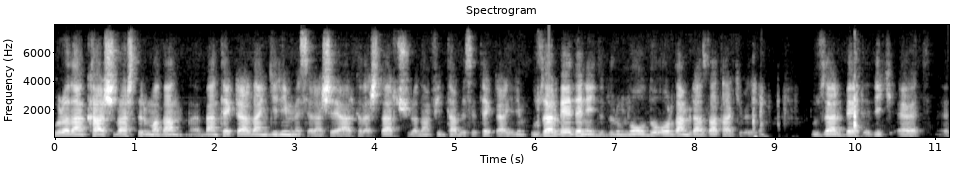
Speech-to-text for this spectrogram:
buradan karşılaştırmadan ben tekrardan gireyim mesela şeye arkadaşlar. Şuradan fil tablese tekrar gireyim. Uzer B'de neydi durum? Ne oldu? Oradan biraz daha takip edelim. Uzer B dedik. Evet. E,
